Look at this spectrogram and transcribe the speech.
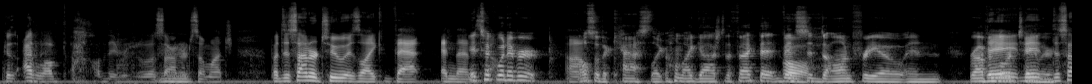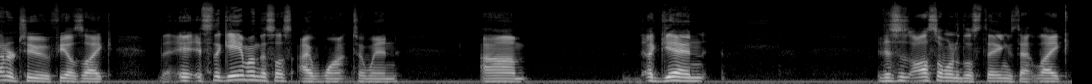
because I loved I love the original Dishonored Mhm. so much. But Dishonored two is like that, and then it took some. whatever. Um, also, the cast, like, oh my gosh, the fact that Vincent D'Onofrio and Robert they, Lord they Taylor. Dishonored two feels like it's the game on this list I want to win. Um, again, this is also one of those things that like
